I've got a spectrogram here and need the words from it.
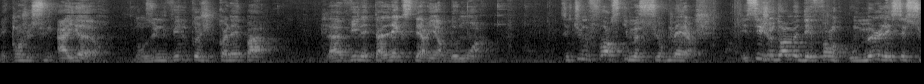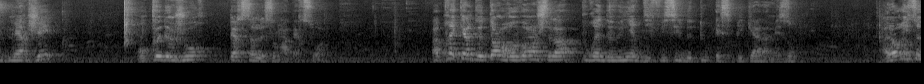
Mais quand je suis ailleurs, dans une ville que je ne connais pas, la ville est à l'extérieur de moi. C'est une force qui me submerge. Et si je dois me défendre ou me laisser submerger, en peu de jours, personne ne s'en aperçoit. Après quelques temps, en revanche, cela pourrait devenir difficile de tout expliquer à la maison. Alors il se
